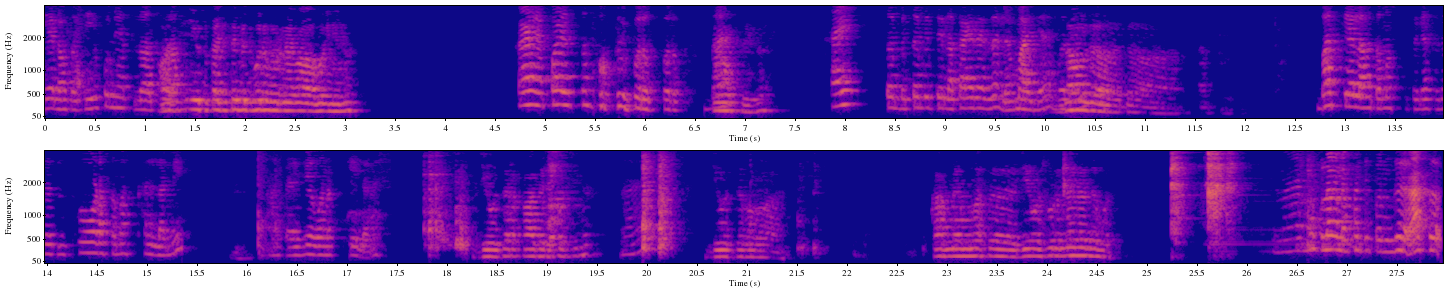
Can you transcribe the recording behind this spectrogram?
केला होता ते पुण्यातला थोडासा. एक त्याची तब्येत बरोबर नाही बाबा बहिणीनं? काय पाहायचं बघतोय परत परत. का? हाय तब्येत तब्येतीला काय नाही झालं माझ्या. जाऊ भात केला होता मस्त पैकी असं त्यातून थोडासा भात खाल्ला मी. आणि काय जेवणच केलं नाही. जीव जरा कादरी करते ना. हा? जीवच बाबा. काम नाही म्हणून असं जीवन सोडून नाही ना जमत. नाही भूक लागल्या कधी पण घ- असं.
